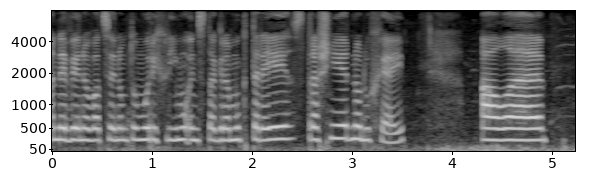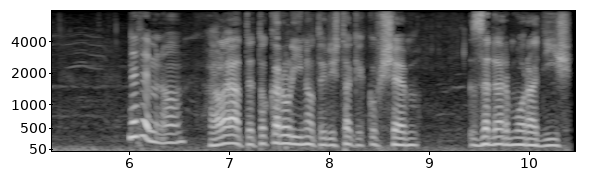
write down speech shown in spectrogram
a nevěnovat se jenom tomu rychlému Instagramu, který je strašně jednoduchý, ale nevím, no. Hele a teto Karolíno, ty když tak jako všem zadarmo radíš,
